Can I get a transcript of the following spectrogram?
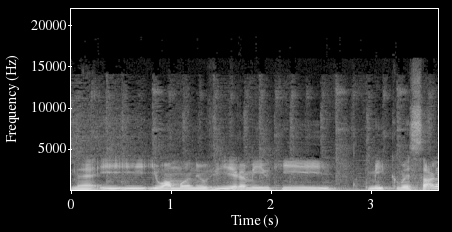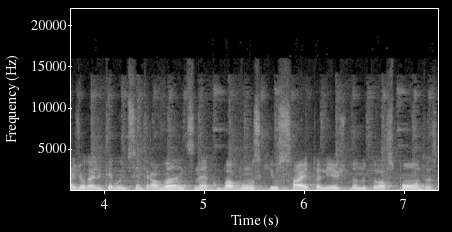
né? E, e, e, o Amano e o Vieira meio que, meio que começaram a jogar literalmente centroavantes, né? Com o Babunski e o Saito ali ajudando pelas pontas.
